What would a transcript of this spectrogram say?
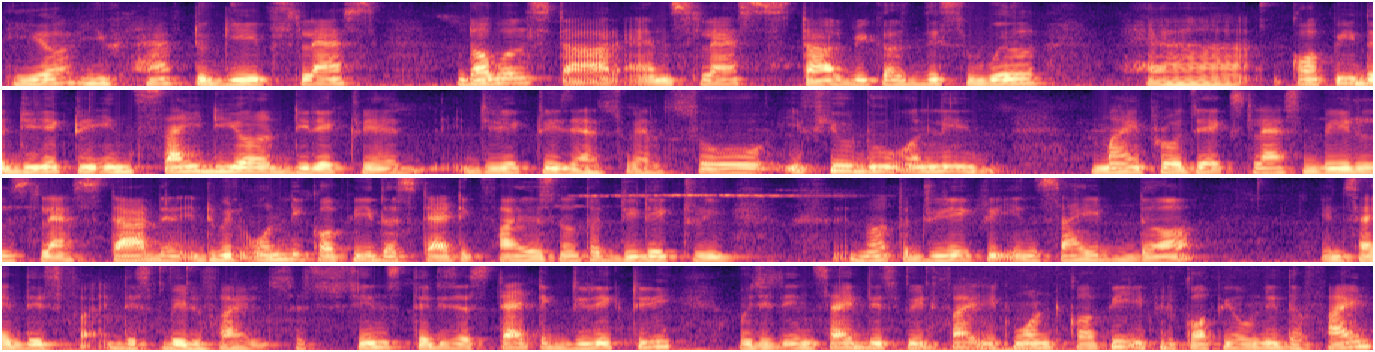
Here you have to give slash double star and slash star because this will uh, copy the directory inside your directory directories as well. So if you do only my project slash build slash star then it will only copy the static files not the directory not the directory inside the inside this this build file. So since there is a static directory which is inside this build file it won't copy it will copy only the file.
